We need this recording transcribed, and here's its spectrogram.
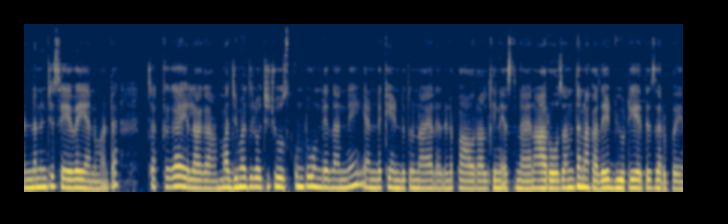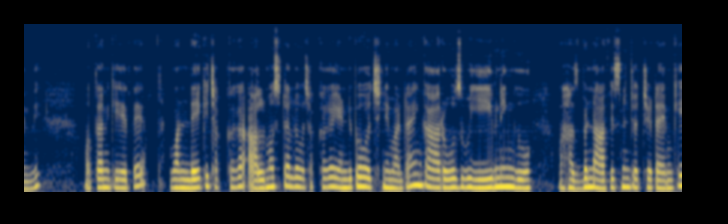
ఎండ నుంచి సేవ్ అయ్యాయి అనమాట చక్కగా ఇలాగా మధ్య మధ్యలో వచ్చి చూసుకుంటూ ఉండేదాన్ని. ఎండకి ఎండుతున్నాయా లేదంటే పావురాలు తినేస్తున్నాయా ఆ రోజంతా నాకు అదే డ్యూటీ అయితే సరిపోయింది. మొత్తానికి అయితే వన్ డేకి చక్కగా ఆల్మోస్ట్ అలా చక్కగా ఎండిపోవచ్చినాయమాట. ఇంకా ఆ రోజు ఈవినింగ్ మా హస్బెండ్ ఆఫీస్ నుంచి వచ్చే టైంకి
